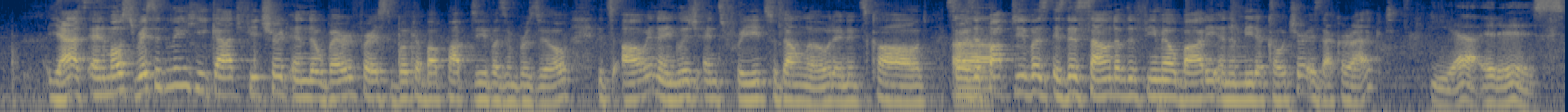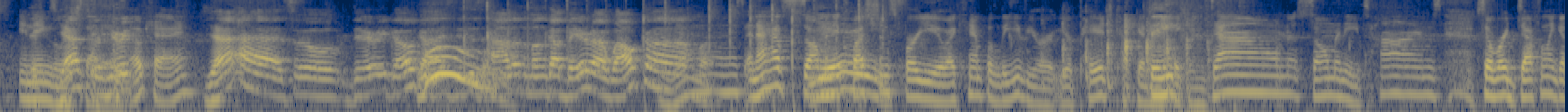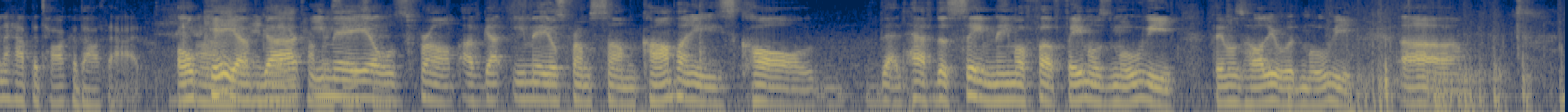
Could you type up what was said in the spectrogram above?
Yes, and most recently he got featured in the very first book about pop divas in Brazil. It's all in English and free to download, and it's called. So, is it Uh, pop divas? Is the sound of the female body in the media culture? Is that correct? Yeah, it is. In It's- English. yes, so here okay. Yeah. So there we go, guys. This is Alan Mangabeira. Welcome. Yes, and I have so many questions for you. I can't believe your your page kept getting taken down so many times. So we're definitely gonna have to talk about that. Okay, um, I've got emails from I've got emails from some companies called that have the same name of a famous movie, famous Hollywood movie, um,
